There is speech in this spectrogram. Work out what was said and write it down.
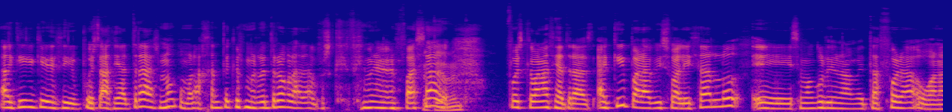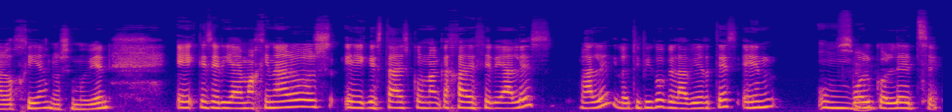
¿aquí qué quiere decir? Pues hacia atrás, ¿no? Como la gente que es muy retrógrada, pues que vive en el pasado. Pues que van hacia atrás. Aquí, para visualizarlo, eh, se me ha ocurrido una metáfora o analogía, no sé muy bien, eh, que sería, imaginaros eh, que estás con una caja de cereales, ¿vale? Y lo típico que la viertes en un bol con leche.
